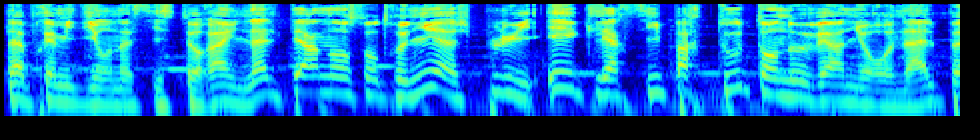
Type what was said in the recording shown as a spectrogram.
L'après-midi, on assistera à une alternance entre nuages, pluie et éclaircies partout en Auvergne-Rhône-Alpes.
